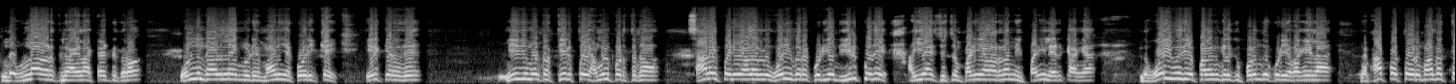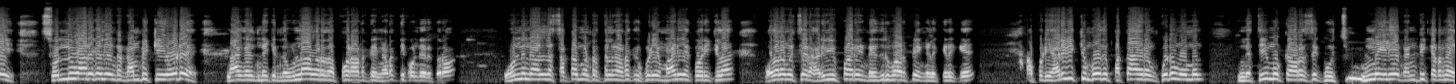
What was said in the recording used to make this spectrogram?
இந்த உண்ணாவிரத்தின் வாயிலாக கேட்டுக்கிறோம். ஒன்று நாளில் எங்களுடைய மானிய கோரிக்கை இருக்கிறது. நீதிமன்ற தீர்ப்பை அமல்படுத்தணும் சாலை பணியாளர்கள் ஓய்வு பெறக்கூடிய இருப்பது ஐயாயிரம் லட்சம் பணியாளர் தான் இன்னைக்கு பணியில் இருக்காங்க. இந்த ஓய்வூதிய பலன்களுக்கு பொருந்தக்கூடிய வகையில இந்த நாற்பத்தோரு மாதத்தை சொல்லுவார்கள் என்ற நம்பிக்கையோடு நாங்கள் இன்னைக்கு இந்த உண்ணாவிரத போராட்டத்தை நடத்தி கொண்டிருக்கிறோம். ஒன்று நாளில் சட்டமன்றத்தில் நடக்கக்கூடிய மானிய கோரிக்கையில் முதலமைச்சர் அறிவிப்பார் என்ற எதிர்பார்ப்பு எங்களுக்கு இருக்கு. அப்படி அறிவிக்கும் போது பத்தாயிரம் குடும்பமும் இந்த திமுக அரசுக்கு உண்மையிலேயே நன்றி கடனை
